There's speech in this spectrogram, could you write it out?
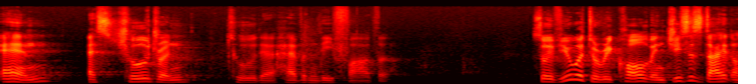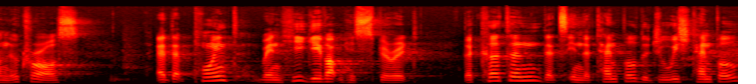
and as children to their heavenly Father. So, if you were to recall when Jesus died on the cross, at that point when he gave up his spirit, the curtain that's in the temple, the Jewish temple,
